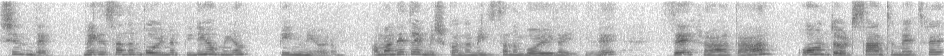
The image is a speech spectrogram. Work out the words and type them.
Şimdi Melisa'nın boyunu biliyor muyum? Bilmiyorum. Ama ne demiş bana Melisa'nın boyuyla ilgili? Zehra'dan 14 santimetre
